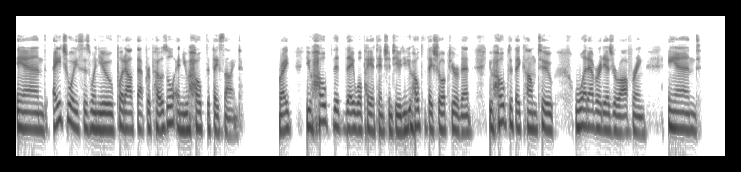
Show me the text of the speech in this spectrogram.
And a choice is when you put out that proposal and you hope that they signed, right? You hope that they will pay attention to you. You hope that they show up to your event. You hope that they come to whatever it is you're offering. And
